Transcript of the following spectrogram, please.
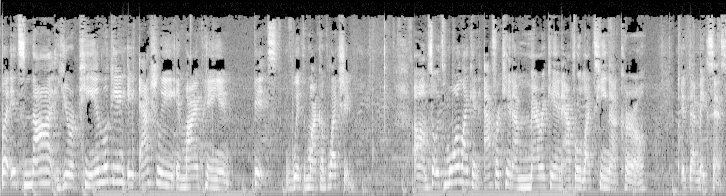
but it's not European looking. It actually in my opinion fits with my complexion um, so it's more like an African American Afro Latina curl, if that makes sense.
